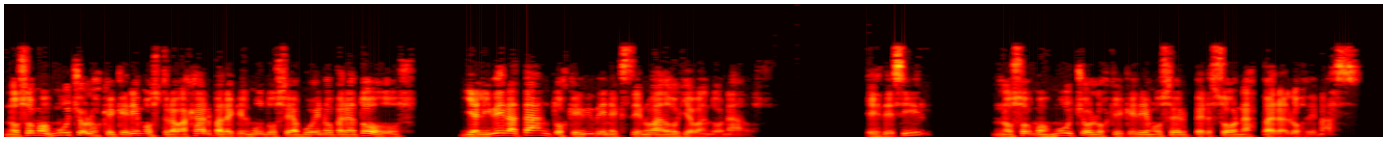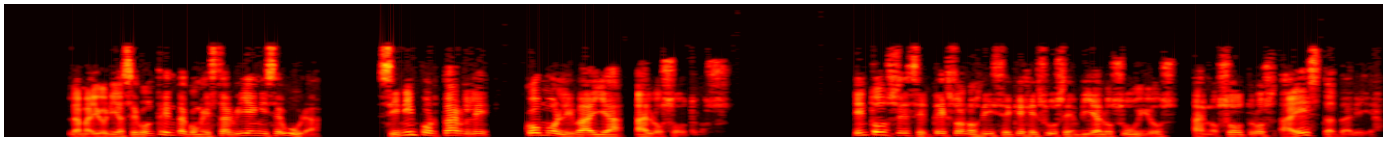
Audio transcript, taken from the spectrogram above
No somos muchos los que queremos trabajar para que el mundo sea bueno para todos y aliviar a tantos que viven extenuados y abandonados. Es decir, no somos muchos los que queremos ser personas para los demás. La mayoría se contenta con estar bien y segura, sin importarle cómo le vaya a los otros. Entonces el texto nos dice que Jesús envía a los suyos, a nosotros, a esta tarea.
